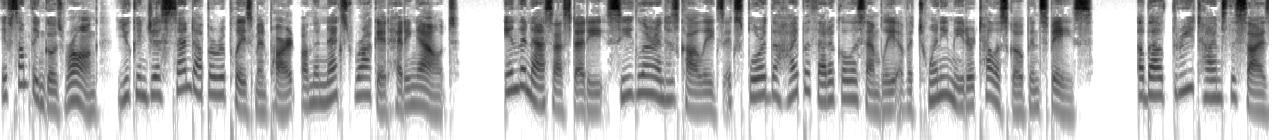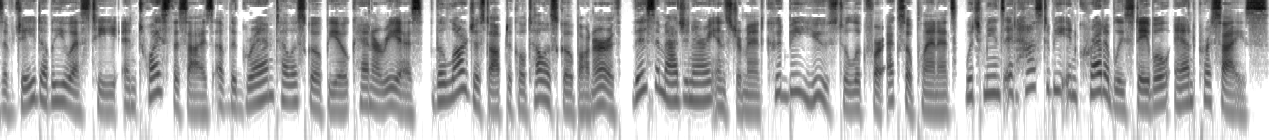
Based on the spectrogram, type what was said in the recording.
If something goes wrong, you can just send up a replacement part on the next rocket heading out. In the NASA study, Siegler and his colleagues explored the hypothetical assembly of a 20 meter telescope in space. About three times the size of JWST and twice the size of the Gran Telescopio Canarias, the largest optical telescope on Earth, this imaginary instrument could be used to look for exoplanets, which means it has to be incredibly stable and precise.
